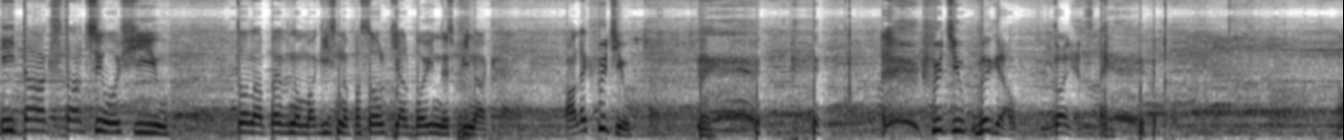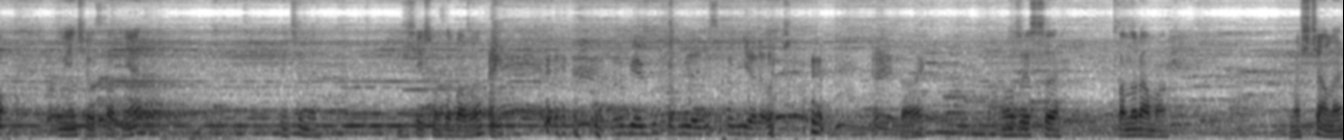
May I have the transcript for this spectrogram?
I tak starczyło sił. To na pewno magiczne fasolki albo inny szpinak. Ale chwycił. chwycił, wygrał. Koniec. No, ujęcie ostatnie. Kończymy dzisiejszą zabawę. Robiłem głupio, ile niż to. Tak. Może jeszcze panorama na ścianę.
